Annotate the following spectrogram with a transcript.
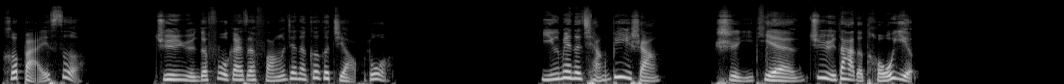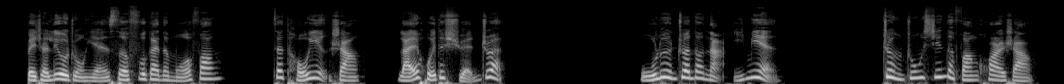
和白色均匀的覆盖在房间的各个角落。迎面的墙壁上是一片巨大的投影。被这六种颜色覆盖的魔方，在投影上来回的旋转。无论转到哪一面，正中心的方块上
